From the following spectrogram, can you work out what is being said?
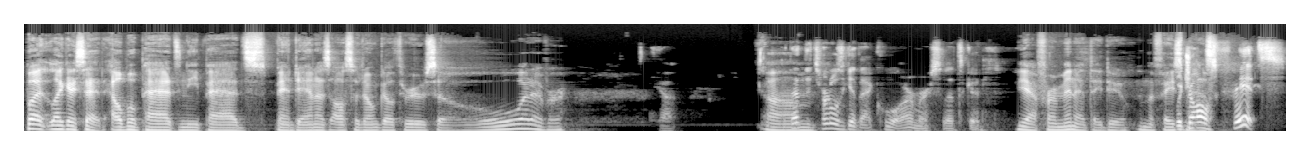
but like I said, elbow pads, knee pads, bandanas also don't go through. So whatever. Um, Then the turtles get that cool armor, so that's good. yeah, for a minute they do in the face Which all fits.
